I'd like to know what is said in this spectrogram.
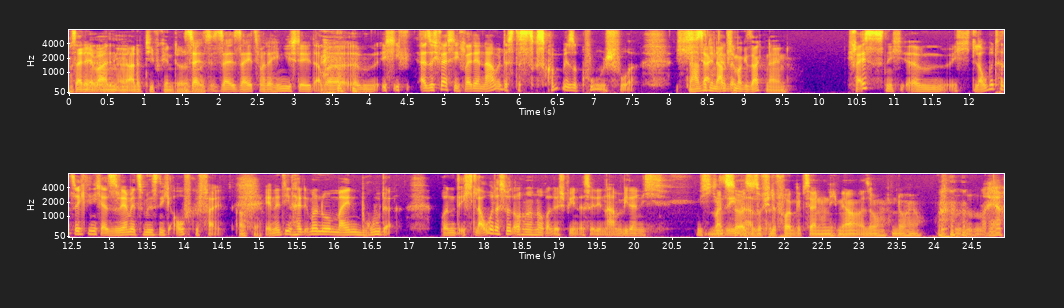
sei denn, er war ein äh, Adoptivkind oder sei, so. Sei, sei jetzt mal dahingestellt, aber ähm, ich, ich, also ich weiß nicht, weil der Name, das, das, das kommt mir so komisch vor. Ich da haben Sie den Namen schon mal gesagt? Nein. Ich weiß es nicht. Ähm, ich glaube tatsächlich nicht. Also es wäre mir zumindest nicht aufgefallen. Okay. Er nennt ihn halt immer nur mein Bruder. Und ich glaube, das wird auch noch eine Rolle spielen, dass wir den Namen wieder nicht, nicht Meinst gesehen du, also haben. so viele Folgen gibt's ja noch nicht mehr, also daher. naja,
